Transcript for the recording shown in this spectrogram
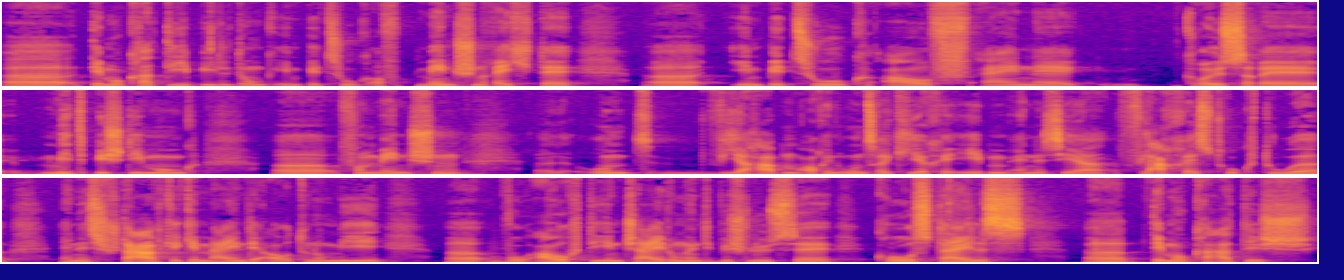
äh, Demokratiebildung, in Bezug auf Menschenrechte, äh, in Bezug auf eine größere Mitbestimmung äh, von Menschen. Äh, und wir haben auch in unserer Kirche eben eine sehr flache Struktur, eine starke Gemeindeautonomie, wo auch die Entscheidungen, die Beschlüsse großteils demokratisch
